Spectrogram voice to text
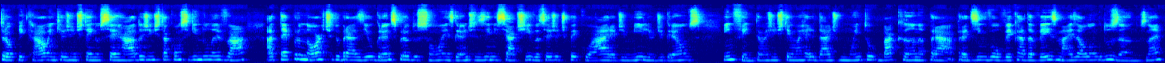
tropical em que a gente tem no Cerrado, a gente está conseguindo levar até para o norte do Brasil grandes produções, grandes iniciativas, seja de pecuária, de milho, de grãos, enfim, então a gente tem uma realidade muito bacana para desenvolver cada vez mais ao longo dos anos, né?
